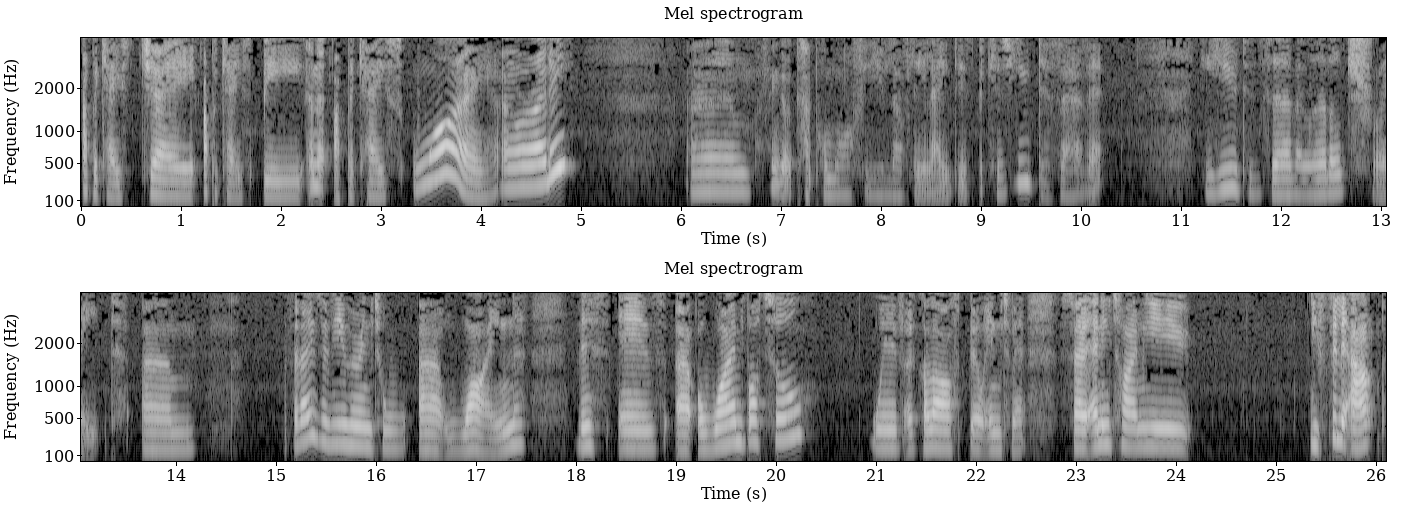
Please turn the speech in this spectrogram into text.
uppercase J, uppercase B, and an uppercase Y. Alrighty? Um, I think I've got a couple more for you lovely ladies because you deserve it you deserve a little treat. Um, for those of you who are into uh, wine, this is uh, a wine bottle with a glass built into it. So anytime you you fill it up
